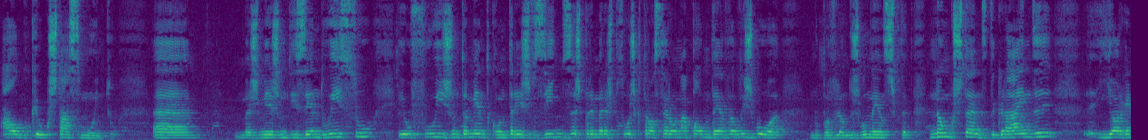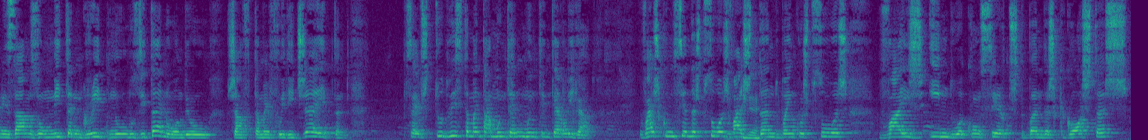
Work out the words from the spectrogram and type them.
algo que eu gostasse muito. Uh, mas mesmo dizendo isso, eu fui juntamente com três vizinhos as primeiras pessoas que trouxeram na Palmededa a Lisboa, no pavilhão dos Belenenses. Portanto, não gostando de grind, e organizámos um meet and greet no Lusitano, onde eu já também fui DJ. Portanto, percebes? Tudo isso também está muito, muito interligado. vais conhecendo as pessoas, vais yeah. dando bem com as pessoas, vais indo a concertos de bandas que gostas.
